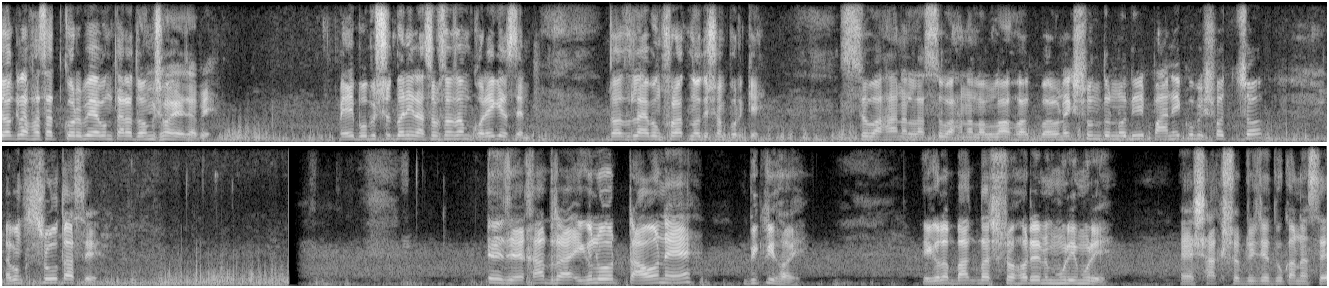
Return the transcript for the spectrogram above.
জগরা ফাসাদ করবে এবং তারা ধ্বংস হয়ে যাবে। এই ভবিষ্যৎবাণী রাসুল করে গেছেন দজলা এবং ফুরাত নদী সম্পর্কে। সুবাহান আল্লাহ সুবাহান আল্লাহ আকবর। অনেক সুন্দর নদী, পানি খুবই স্বচ্ছ এবং স্রোত আছে। এই যে খাদরা, এগুলো টাউনে বিক্রি হয়। এগুলো বাগদাদ শহরের মুড়ে মুড়ে। শাকসবজির যে দোকান আছে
